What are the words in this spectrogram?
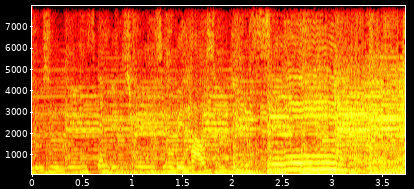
Losing greens in between, movie house repeated scene.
